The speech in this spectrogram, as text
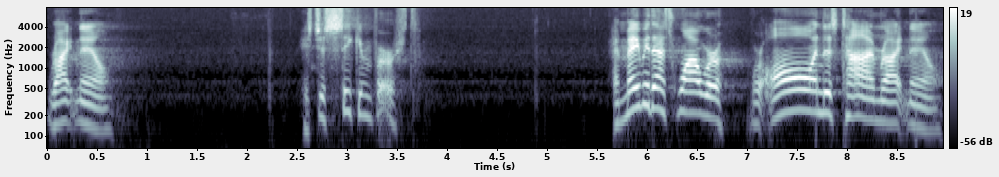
Right now, it's just seek him first. And maybe that's why we're, we're all in this time right now.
